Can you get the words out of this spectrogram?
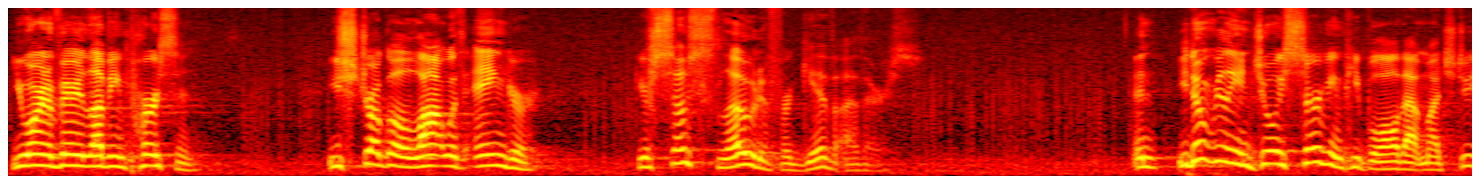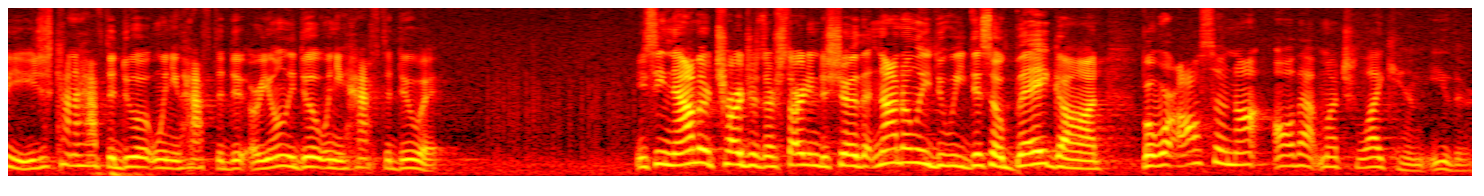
You aren't a very loving person. You struggle a lot with anger. You're so slow to forgive others. And you don't really enjoy serving people all that much, do you? You just kind of have to do it when you have to do or you only do it when you have to do it. You see, now their charges are starting to show that not only do we disobey God, but we're also not all that much like him either.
